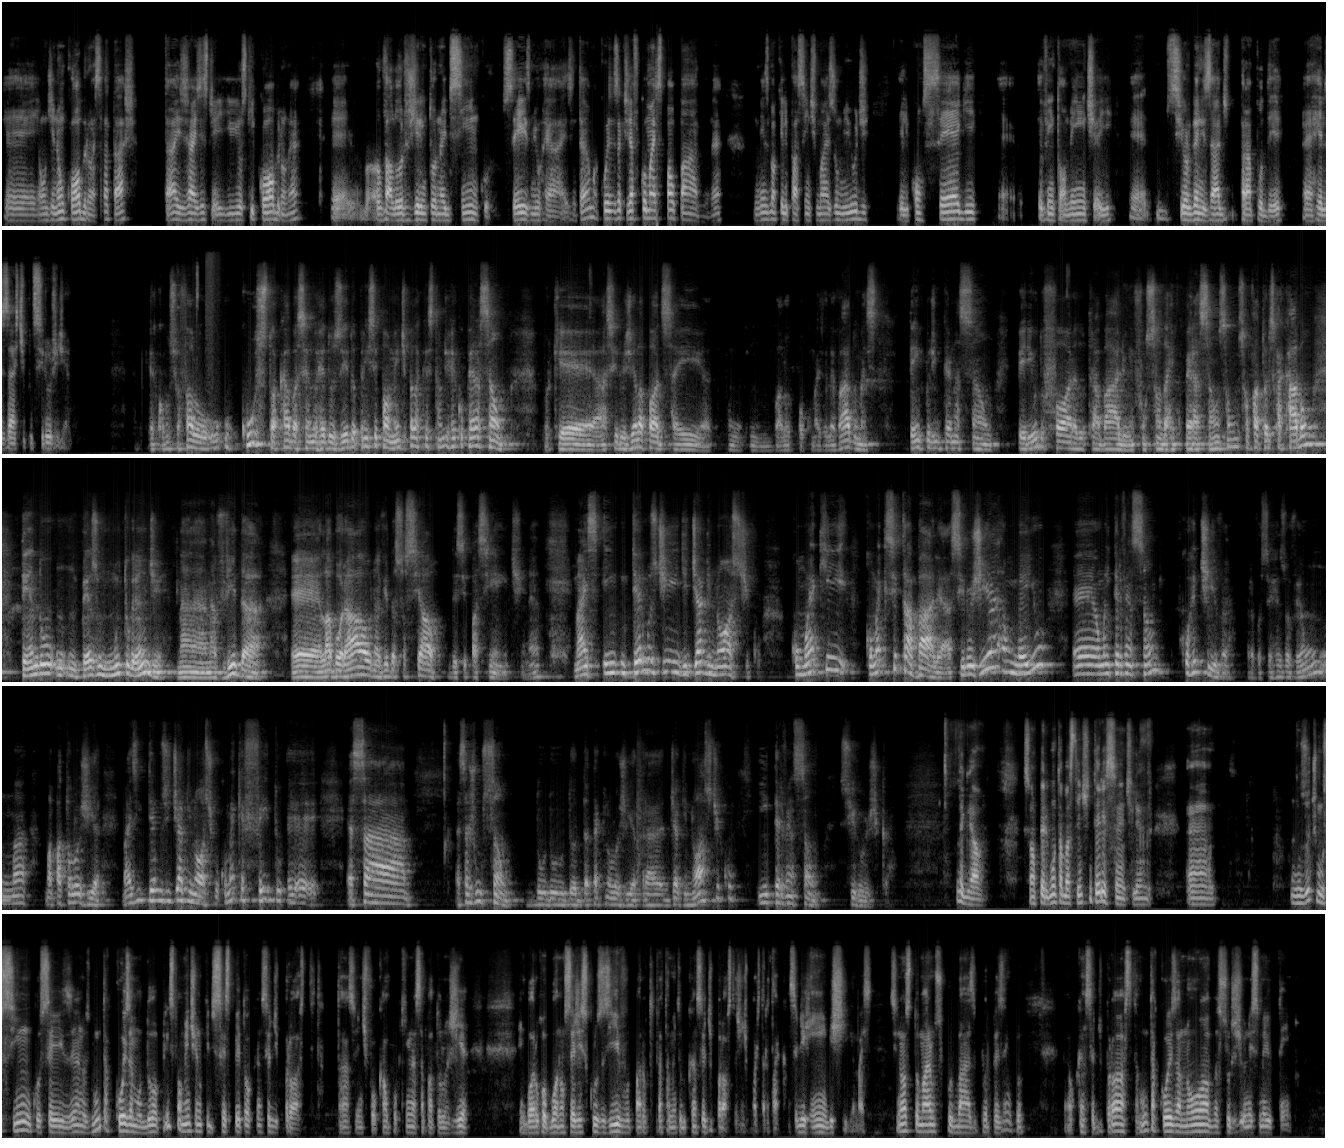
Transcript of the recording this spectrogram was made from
é, onde não cobram essa taxa, tá? E já existe e os que cobram, né? É, o valor gira em torno de 5, 6 mil reais. Então é uma coisa que já ficou mais palpável, né? Mesmo aquele paciente mais humilde, ele consegue é, eventualmente aí é, se organizar para poder é, realizar esse tipo de cirurgia. É como o senhor falou, o, o, custo acaba sendo reduzido principalmente pela questão de recuperação, porque a cirurgia ela pode sair com um valor um pouco mais elevado, mas tempo de internação, período fora do trabalho em função da recuperação são, são fatores que acabam tendo um, um peso muito grande na, na vida é, laboral, na vida social desse paciente. Né? Mas em, em termos de, de, diagnóstico, como é, que, como é que se trabalha? A cirurgia é um meio, é uma intervenção corretiva para você resolver um, uma, uma patologia. Mas em termos de diagnóstico, como é que é feito é, é essa, essa junção do, do, do, da tecnologia para diagnóstico e intervenção cirúrgica? Legal. Essa é uma pergunta bastante interessante, Leandro. Uh, nos últimos cinco, seis anos, muita coisa mudou, principalmente no que diz respeito ao câncer de próstata. Tá? Se a gente focar um pouquinho nessa patologia, embora o robô não seja exclusivo para o tratamento do câncer de próstata, a gente pode tratar câncer de rim, bexiga, mas se nós tomarmos por base, por exemplo, o câncer de próstata, muita coisa nova surgiu nesse meio tempo.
